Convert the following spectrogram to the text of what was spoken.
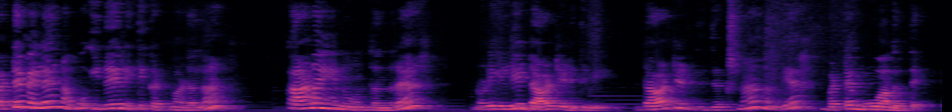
ಬಟ್ಟೆ ಮೇಲೆ ನಾವು ಇದೇ ರೀತಿ ಕಟ್ ಮಾಡಲ್ಲ. ಕಾರಣ ಏನು ಅಂತಂದರೆ, ನೋಡಿ ಇಲ್ಲಿ ಡಾಟ್ ಇಡ್ತೀವಿ. ಡಾಟ್ ಹಿಡಿದ ತಕ್ಷಣ ನಮಗೆ ಬಟ್ಟೆ ಮೂವ್ ಆಗುತ್ತೆ.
